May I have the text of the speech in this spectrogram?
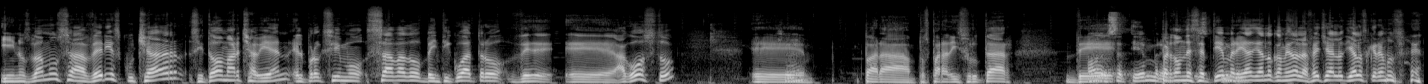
Y nos vamos a ver y escuchar, si todo marcha bien, el próximo sábado 24 de eh, agosto. Eh, para, pues para disfrutar de, oh, de septiembre. Perdón, de septiembre, Ya, ya, ando cambiando la fecha, ya, los queremos ver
